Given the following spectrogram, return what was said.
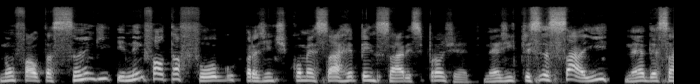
não falta sangue e nem falta fogo para a gente começar a repensar esse projeto. Né? A gente precisa sair né, dessa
